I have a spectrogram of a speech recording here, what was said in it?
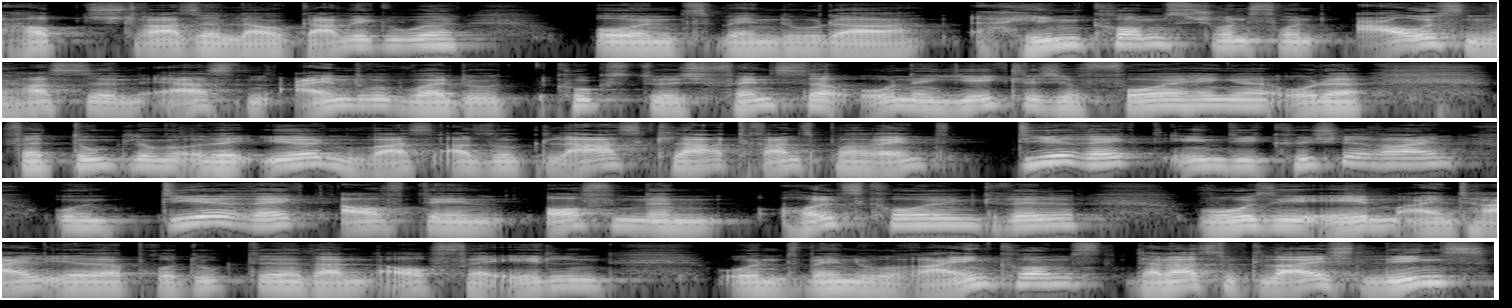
Hauptstraße Laugavigur und wenn du da hinkommst, schon von außen hast du den ersten Eindruck, weil du guckst durch Fenster ohne jegliche Vorhänge oder Verdunklung oder irgendwas. Also glasklar, transparent, direkt in die Küche rein und direkt auf den offenen Holzkohlengrill, wo sie eben einen Teil ihrer Produkte dann auch veredeln. Und wenn du reinkommst, dann hast du gleich links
